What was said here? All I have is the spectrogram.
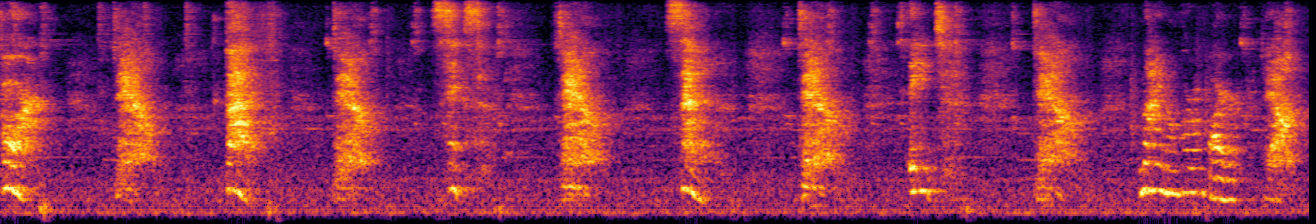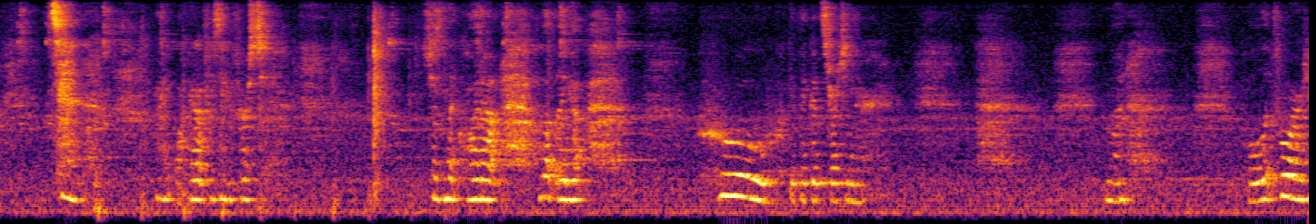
Four. Down. Five. Down. Six. Down. Seven. Down. Eight. Down. Nine over on fire. Down. Ten. All right, walk it out for a second first. Stretching that quad out. Pull that leg up. Whew, get that good stretch in there. Come on. Pull it forward.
